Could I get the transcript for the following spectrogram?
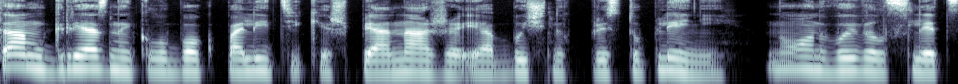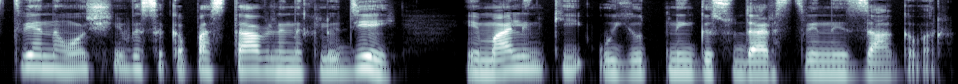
Там грязный клубок политики, шпионажа и обычных преступлений, но он вывел следствие на очень высокопоставленных людей и маленький уютный государственный заговор.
